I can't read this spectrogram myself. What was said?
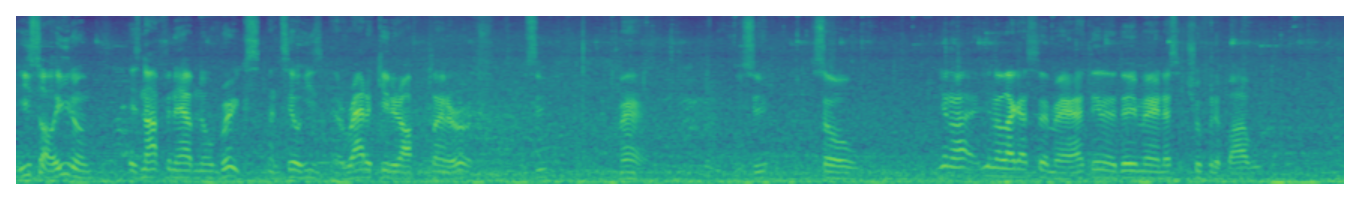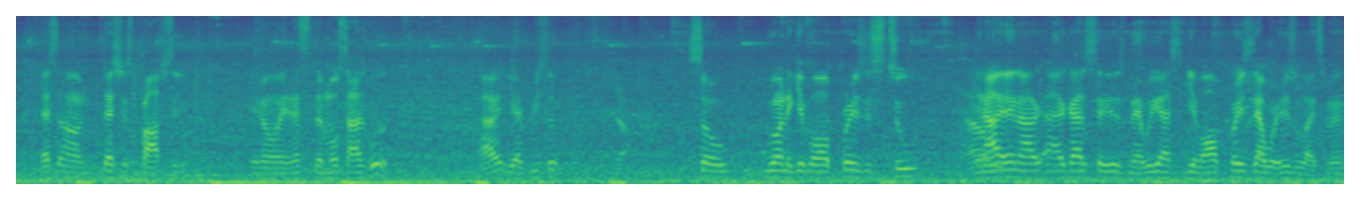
Esau Edom is not finna have no breaks until he's eradicated off the planet Earth. You see, man. You see, so you know, you know, like I said, man. At the end of the day, man, that's the truth of the Bible. That's um, that's just prophecy, you know, and that's the Most High's will. All right, you got precept. No. So we want to give all praises to, and I and I, I gotta say this, man. We got to give all praises that we're Israelites, man.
